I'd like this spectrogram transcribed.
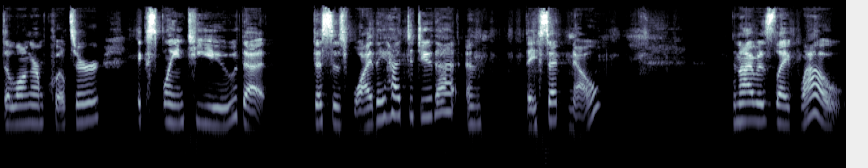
the long arm quilter explain to you that this is why they had to do that? And they said no. And i was like wow.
